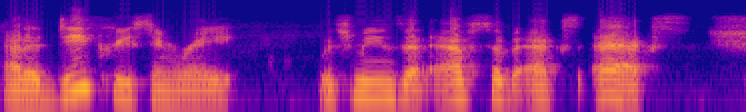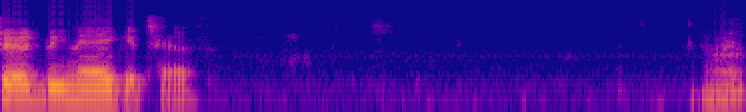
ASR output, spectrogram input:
at a decreasing rate, which means that f sub xx should be negative. All right.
